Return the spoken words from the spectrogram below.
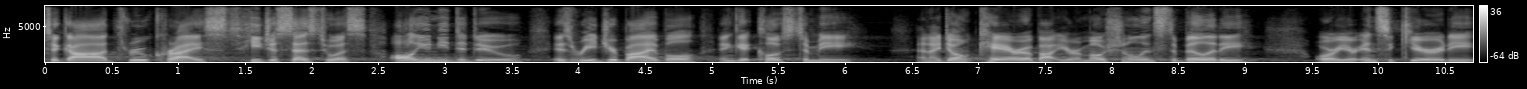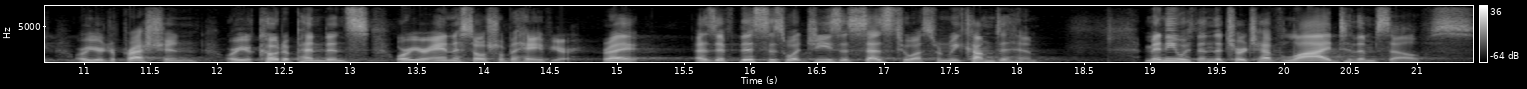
to God through Christ, He just says to us, All you need to do is read your Bible and get close to me. And I don't care about your emotional instability or your insecurity or your depression or your codependence or your antisocial behavior, right? As if this is what Jesus says to us when we come to Him. Many within the church have lied to themselves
